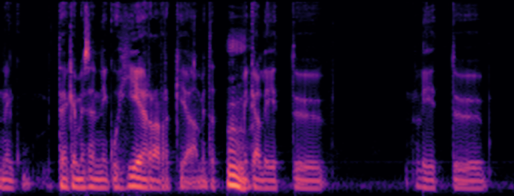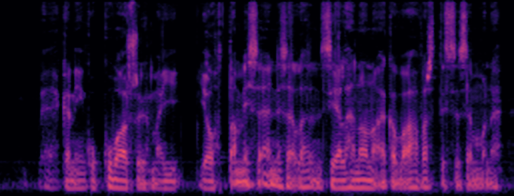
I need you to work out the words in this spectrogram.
niin kuin tekemisen niin kuin hierarkiaa, mitä, mm. mikä liittyy, liittyy ehkä niin kuin kuvausryhmän johtamiseen, niin sellaisen, siellähän on aika vahvasti se semmoinen –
